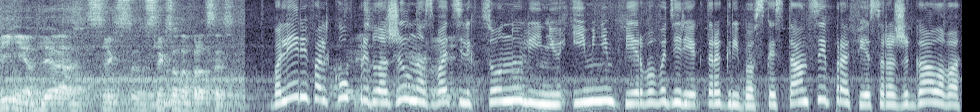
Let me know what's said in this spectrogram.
линия для селекционного процесса. Валерий Фальков предложил назвать селекционную линию именем первого директора Грибовской станции профессора Жигалова.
